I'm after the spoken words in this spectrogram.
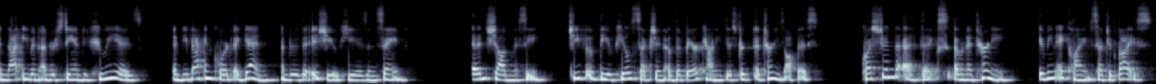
and not even understand who he is and be back in court again under the issue he is insane. Ed Shaughnessy, chief of the appeals section of the Bexar County District Attorney's Office, questioned the ethics of an attorney giving a client such advice.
